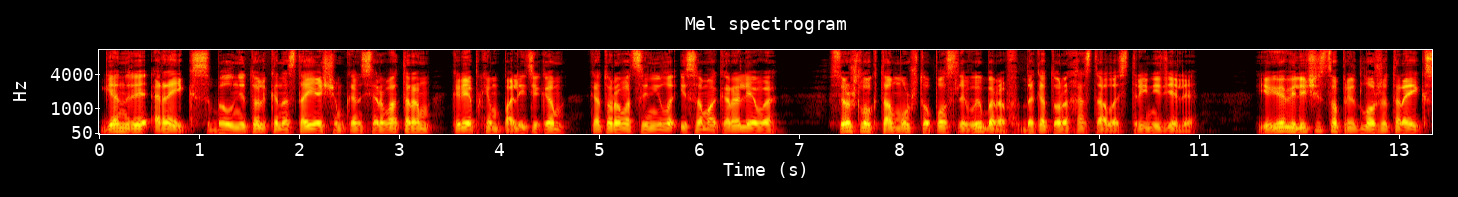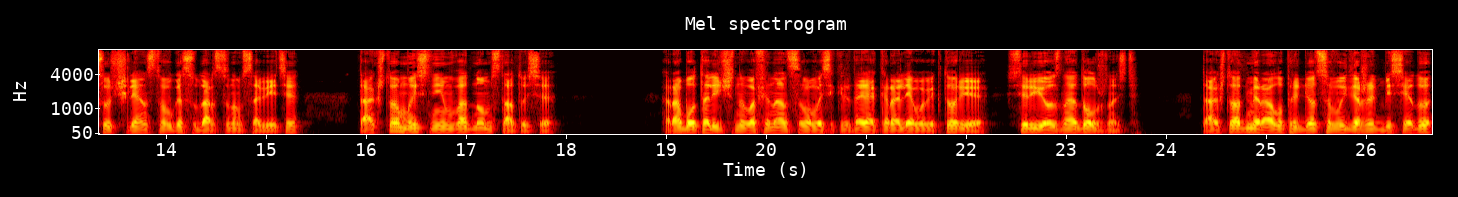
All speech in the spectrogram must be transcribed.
Генри Рейкс был не только настоящим консерватором, крепким политиком, которого ценила и сама королева. Все шло к тому, что после выборов, до которых осталось три недели, ее Величество предложит Рейксу членство в Государственном Совете, так что мы с ним в одном статусе. Работа личного финансового секретаря королевы Виктории – серьезная должность. Так что адмиралу придется выдержать беседу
